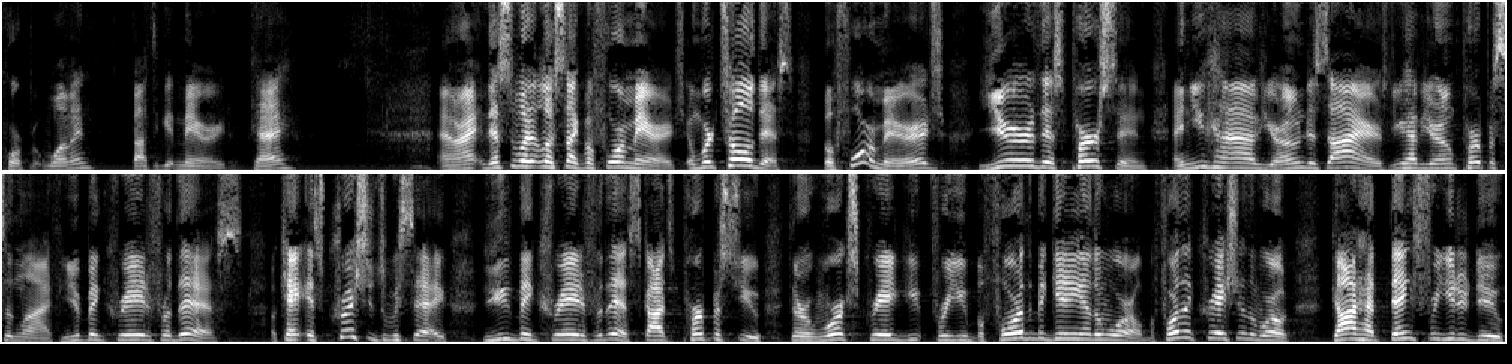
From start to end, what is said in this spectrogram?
corporate woman, about to get married, okay? All right, this is what it looks like before marriage. And we're told this before marriage, you're this person and you have your own desires, you have your own purpose in life. You've been created for this. Okay, as Christians, we say, you've been created for this. God's purposed you. There are works created for you before the beginning of the world. Before the creation of the world, God had things for you to do.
